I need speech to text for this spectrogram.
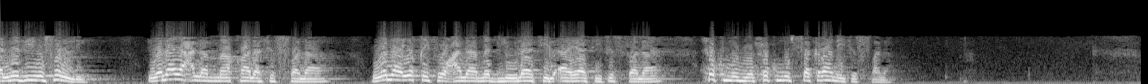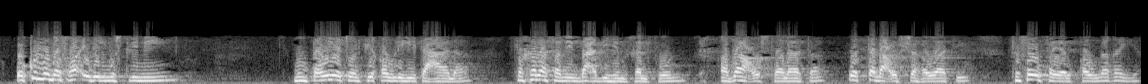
الذي يصلي ولا يعلم ما قال في الصلاة ولا يقف على مدلولات الآيات في الصلاة. حكمه حكم السكران في الصلاة. وكل مصائب المسلمين منطوية في قوله تعالى فخلف من بعدهم خلف أضاعوا الصلاة واتبعوا الشهوات فسوف يلقون غيا.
